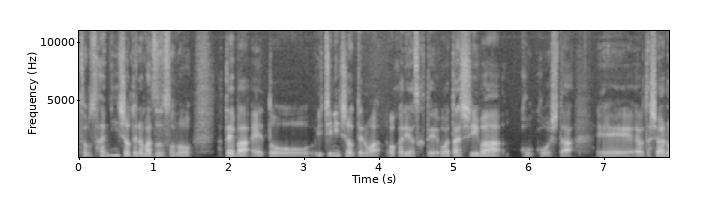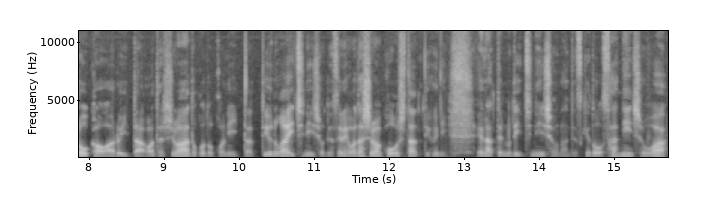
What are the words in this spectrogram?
その三人称っていうのはまずその、例えば、えっ、と、一人称っていうのは分かりやすくて、私はこうこうした、えー私は廊下を歩いた、私はどこどこに行ったっていうのが一人称ですね。私はこうしたっていうふうになってるので一人称なんですけど、三人称は、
